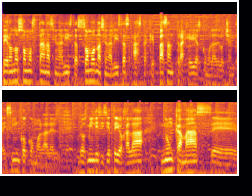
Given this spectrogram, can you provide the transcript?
pero no somos tan nacionalistas. Somos nacionalistas hasta que pasan tragedias como la del 85, como la del 2017 y ojalá nunca más eh,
